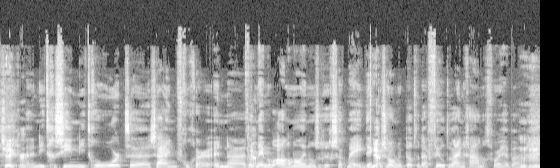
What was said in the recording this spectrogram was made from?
Zeker. Uh, niet gezien, niet gehoord uh, zijn vroeger. En dat nemen we allemaal in onze rugzak mee. Ik denk persoonlijk dat we daar veel te weinig aandacht voor hebben. Mm -hmm.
